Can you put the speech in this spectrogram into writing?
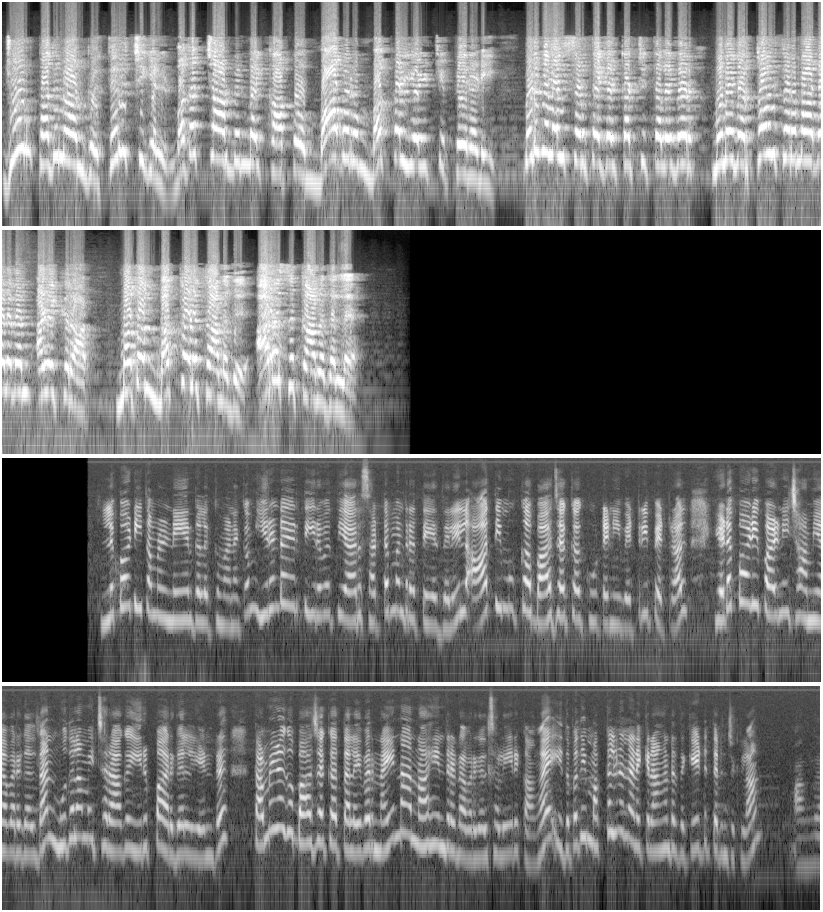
June பதினான்கு திருச்சியில் மதச்சார்பின்மை காப்போம் மாபெரும் மக்கள் எழுச்சி பேரணி. விடுதலை சிறுத்தைகள் கட்சி தலைவர் முனைவர் தொல் திருமாவளவன் அழைக்கிறார். மதம் மக்களுக்கானது அரசுக்கானதல்ல. லிபர்டி தமிழ் நேயர்களுக்கு வணக்கம். இரண்டாயிரத்தி இருபத்தி ஆறு சட்டமன்ற தேர்தலில் அதிமுக பாஜக கூட்டணி வெற்றி பெற்றால் எடப்பாடி பழனிசாமி அவர்கள்தான் முதலமைச்சராக இருப்பார்கள் என்று தமிழக பாஜக தலைவர் நயினா நாகேந்திரன் அவர்கள் சொல்லியிருக்காங்க. இதை பத்தி மக்கள் என்ன நினைக்கிறாங்கன்றதை கேட்டு தெரிஞ்சுக்கலாம். வாங்க.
